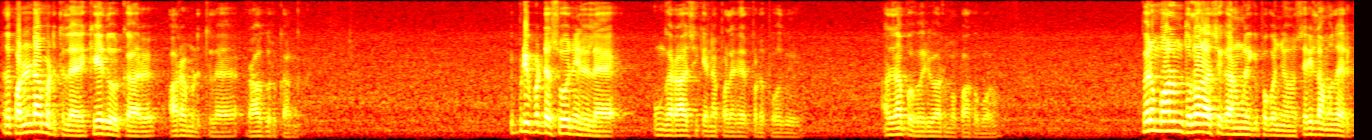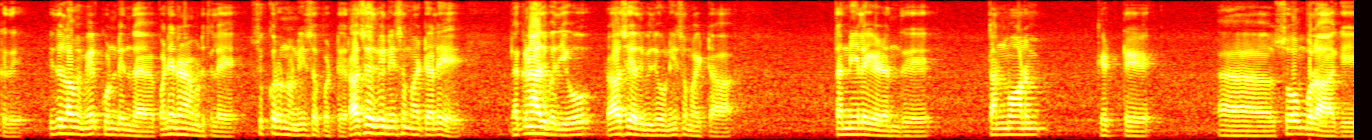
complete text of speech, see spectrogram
அந்த பன்னெண்டாம் இடத்துல கேது இருக்கார் ஆறாம் இடத்துல ராகு இருக்காங்க. இப்படிப்பட்ட சூழ்நிலையில் உங்கள் ராசிக்கு என்ன பலன் ஏற்பட போகுது? அதுதான் இப்போ விரிவாக நம்ம பார்க்க போகிறோம் பெரும்பாலும் துளராசிக்காரங்களுக்கு இப்போ கொஞ்சம் சரியில்லாமல் தான் இருக்குது. இது இல்லாமல் மேற்கொண்டு இந்த பன்னிரெண்டாம் இடத்துல சுக்கரனும் நீசப்பட்டு ராசியாதிபதி நீசமாயிட்டாலே லக்னாதிபதியோ ராசியாதிபதியோ நீசமாயிட்டா தன்னிலை இழந்து தன்மானம் கெட்டு சோம்பலாகி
